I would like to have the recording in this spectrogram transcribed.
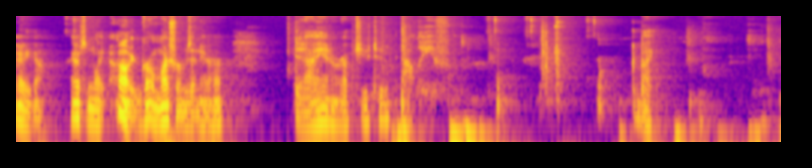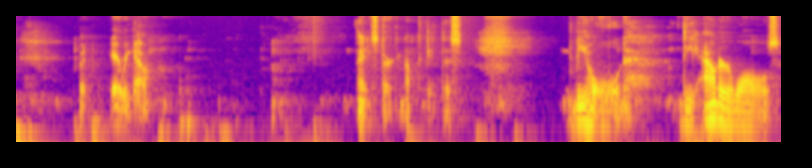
There you go. Have some light. Oh, you're growing mushrooms in here, huh? Did I interrupt you too? I'll leave. Goodbye. But here we go. It's dark enough to get this. Behold, the outer walls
